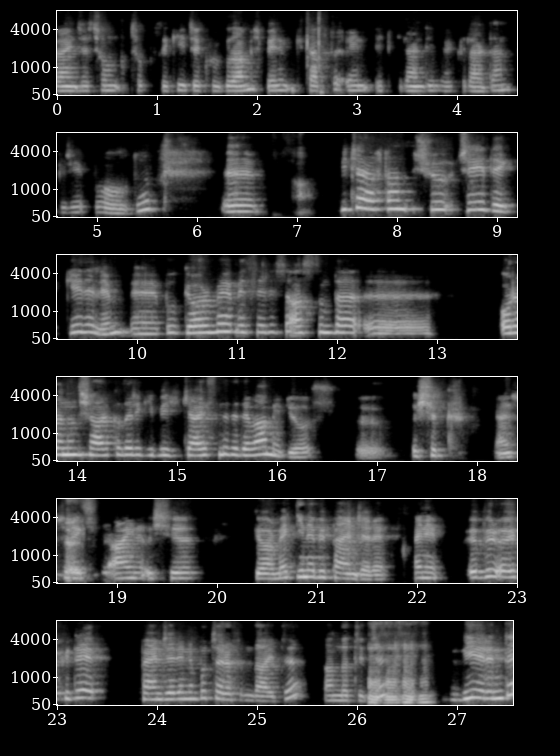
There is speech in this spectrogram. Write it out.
bence çok, çok zekice kurgulanmış. Benim kitapta en etkilendiğim öykülerden biri bu oldu. Ee, bir taraftan şu şeye de gelelim. E, bu görme meselesi aslında e, oranın şarkıları gibi hikayesinde de devam ediyor. E, ışık yani sürekli evet. aynı ışığı görmek yine bir pencere. Hani öbür öyküde pencerenin bu tarafındaydı anlatıcı. Diğerinde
